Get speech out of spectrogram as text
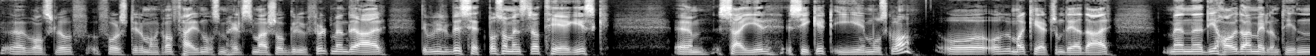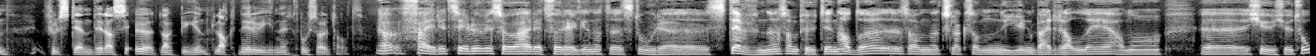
er vanskelig å forestille om man kan feire noe som helst som er så grufullt, men det, er, det vil bli sett på som en strategisk eh, seier, sikkert, i Moskva, og, og markert som det der. Men de har jo da i mellomtiden fullstendig ødelagt byen, lagt den i ruiner, bokstavelig talt. Ja, feiret, sier du. Vi så her rett før helgen dette store stevnet som Putin hadde. Sånn et slags sånn Nürnberg-rally anno eh, 2022.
